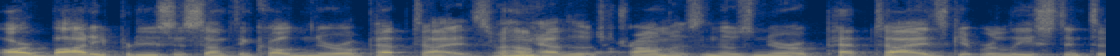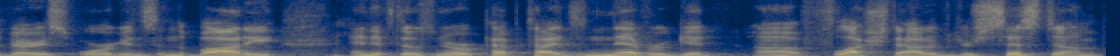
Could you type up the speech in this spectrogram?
our body produces something called neuropeptides when uh-huh. we have those traumas. And those neuropeptides get released into various organs in the body. Mm-hmm. And if those neuropeptides never get uh, flushed out of your system,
